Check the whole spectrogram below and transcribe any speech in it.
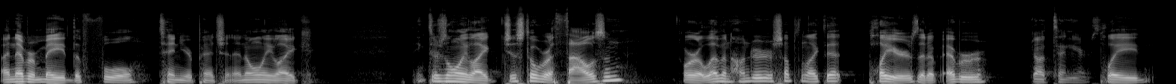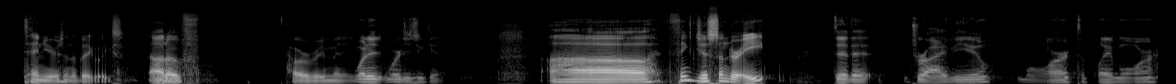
I never made the full ten year pension, and only like I think there's only like just over a thousand or eleven hundred or something like that players that have ever got ten years. played ten years in the big leagues out Wow. of however many. What did where did you get? Uh, I think just under eight. Did it drive you more to play more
